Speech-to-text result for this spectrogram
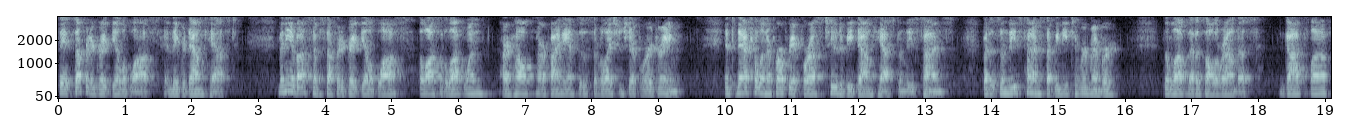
They had suffered a great deal of loss, and they were downcast. Many of us have suffered a great deal of loss the loss of a loved one, our health, our finances, a relationship, or a dream. It's natural and appropriate for us too to be downcast in these times. But it's in these times that we need to remember the love that is all around us God's love,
